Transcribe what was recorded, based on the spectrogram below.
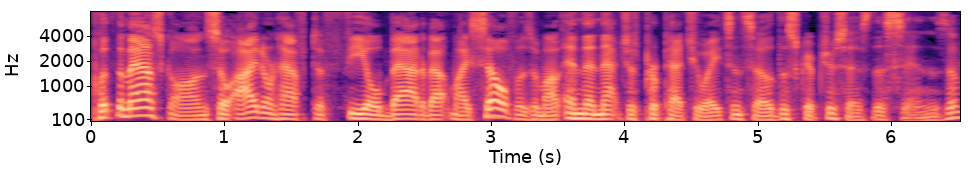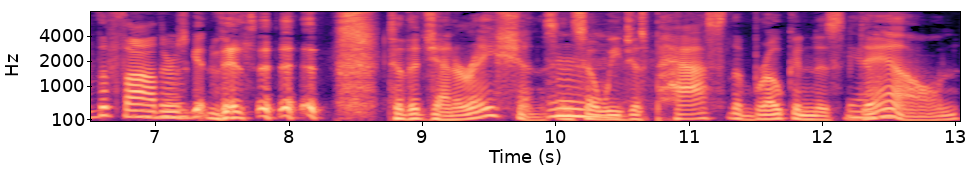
put the mask on so I don't have to feel bad about myself as a mom. And then that just perpetuates. And so the scripture says the sins of the fathers Mm-hmm. get visited to the generations. And Mm. so we just pass the brokenness down.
